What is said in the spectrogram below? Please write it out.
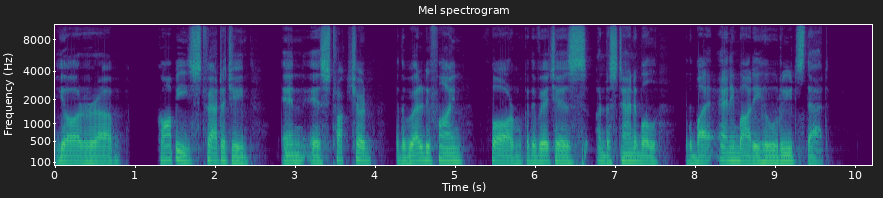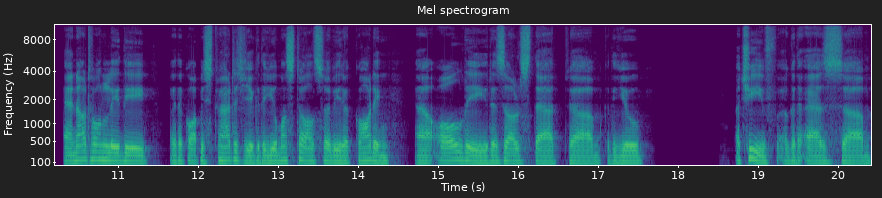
your uh, copy strategy in a structured, well-defined form, which is understandable by anybody who reads that. And not only the the copy strategy, you must also be recording uh, all the results that um, you achieve as um,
